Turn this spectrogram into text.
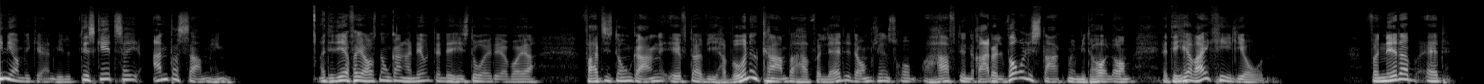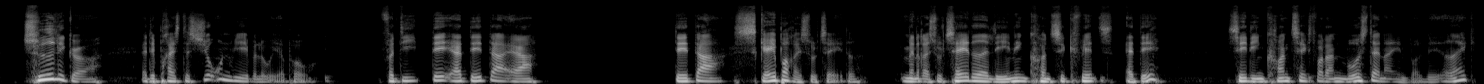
enige om, vi gerne ville. Det skete så i andre sammenhæng. Og det er derfor, jeg også nogle gange har nævnt den der historie der, hvor jeg faktisk nogle gange, efter at vi har vundet kampe, har forladt et omklædningsrum og haft en ret alvorlig snak med mit hold om, at det her var ikke helt i orden. For netop at tydeliggøre, at det er præstationen, vi evaluerer på. Fordi det er det, der er det, der skaber resultatet. Men resultatet er alene en konsekvens af det, set i en kontekst, hvor der er en modstander involveret. Ikke?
